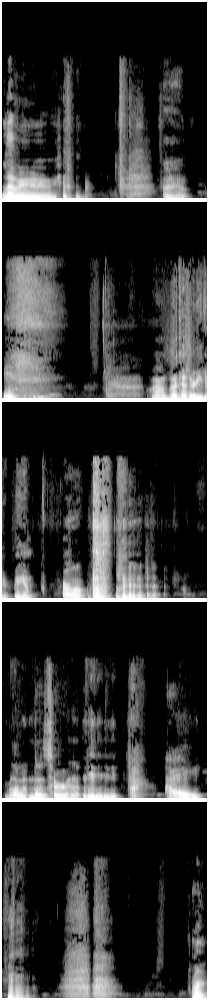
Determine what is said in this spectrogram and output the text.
lover. uh, mm. Well, I tell her either. Oh. But I wouldn't buzz her. Ow. All right.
